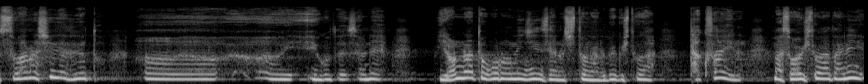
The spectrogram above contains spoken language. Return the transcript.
素晴らしいですよと。いうことですよね。いろんなところに人生の師となるべく人がたくさんいる、まあ、そういう人方に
